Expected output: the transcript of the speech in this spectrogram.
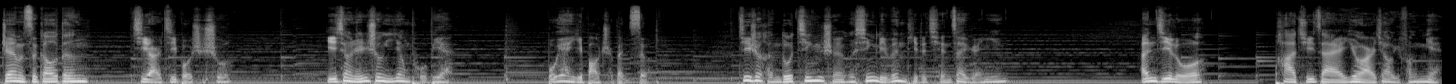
詹姆斯·高登·基尔基博士说，也像人生一样普遍。不愿意保持本色。既是很多精神和心理问题的潜在原因。安吉罗·帕居在幼儿教育方面，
